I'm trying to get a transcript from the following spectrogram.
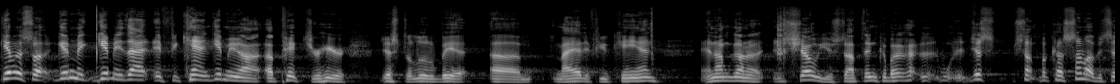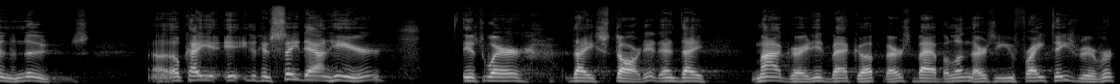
give us a, give me, give me that if you can. Give me a, a picture here, just a little bit, um, Matt, if you can. And I'm going to show you something, just some, because some of it's in the news. Uh, okay, you, you can see down here is where they started and they migrated back up. There's Babylon, there's the Euphrates River,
